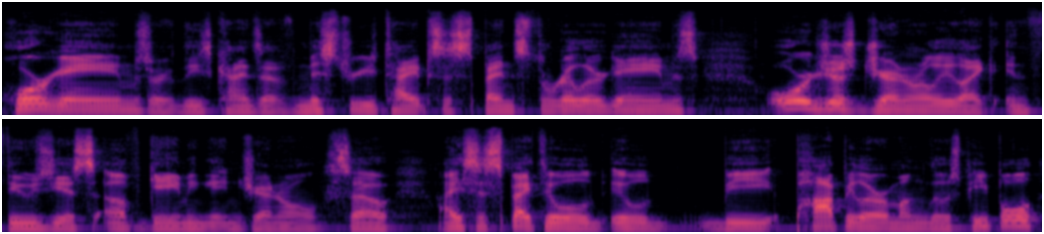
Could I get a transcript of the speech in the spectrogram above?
horror games or these kinds of mystery type suspense thriller games or just generally like enthusiasts of gaming in general. So I suspect it will it will be popular among those people,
